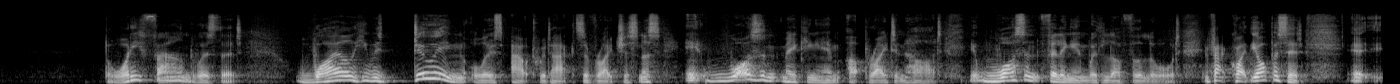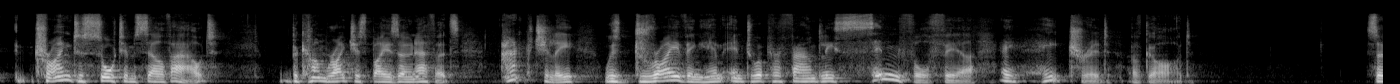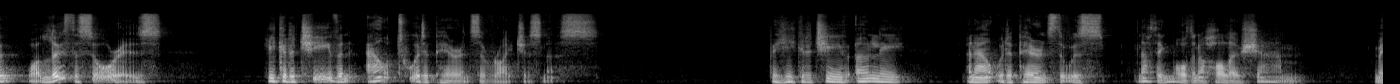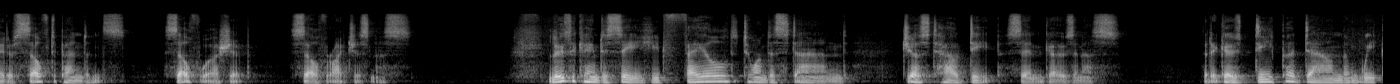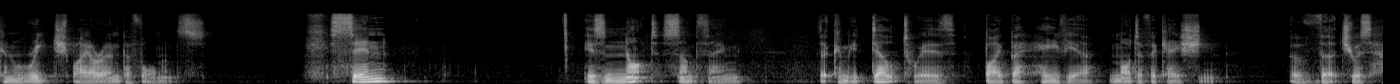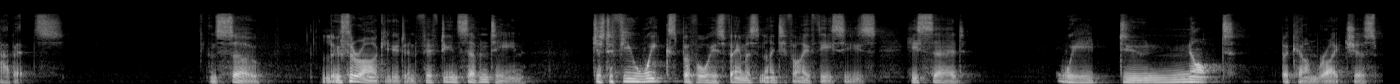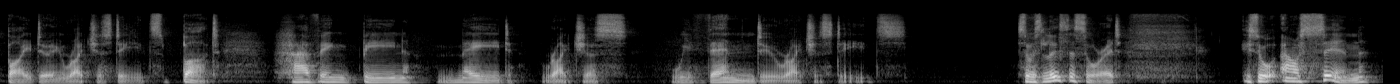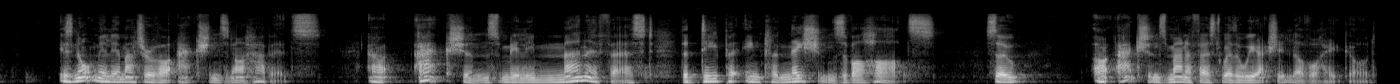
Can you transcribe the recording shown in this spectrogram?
But what he found was that while he was doing all those outward acts of righteousness, it wasn't making him upright in heart. It wasn't filling him with love for the Lord. In fact, quite the opposite. Uh, trying to sort himself out, become righteous by his own efforts, actually was driving him into a profoundly sinful fear, a hatred of God. So, what Luther saw is he could achieve an outward appearance of righteousness but he could achieve only an outward appearance that was nothing more than a hollow sham, made of self dependence, self worship, self righteousness. Luther came to see he'd failed to understand just how deep sin goes in us, that it goes deeper down than we can reach by our own performance. Sin is not something that can be dealt with by behavior modification of virtuous habits. And so, Luther argued in 1517, just a few weeks before his famous 95 Theses, he said, We do not become righteous by doing righteous deeds, but having been made righteous, we then do righteous deeds. So, as Luther saw it, saw our sin is not merely a matter of our actions and our habits. Our actions merely manifest the deeper inclinations of our hearts. So, our actions manifest whether we actually love or hate God.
